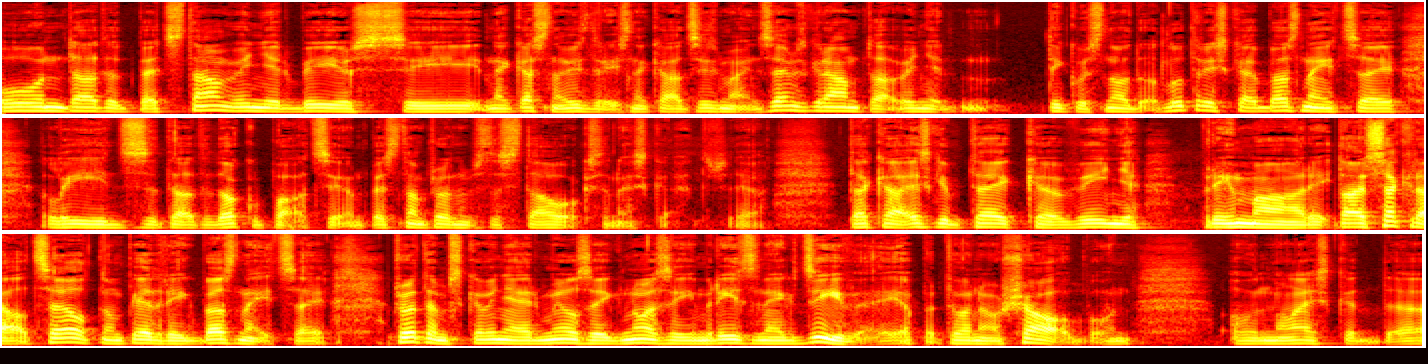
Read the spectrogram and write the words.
Un tātad pēc tam viņi ir bijusi, nekas nav izdarījis nekādas izmaiņas zemes grāmatā, viņi ir tikusi nodota Lutheriskajai baznīcai līdz tātad okupācijai. Pēc tam, protams, tas stāvoklis ir neskaidrs. Jā. Tā kā es gribu teikt, ka viņa primāri tā ir sakrāla celtne un piederīga baznīcai. Protams, ka viņai ir milzīga nozīme rīznieku dzīvē, ja par to nav šaubu. Un, Un man liekas, ka uh,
